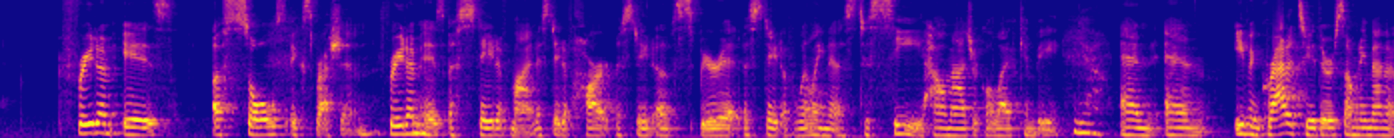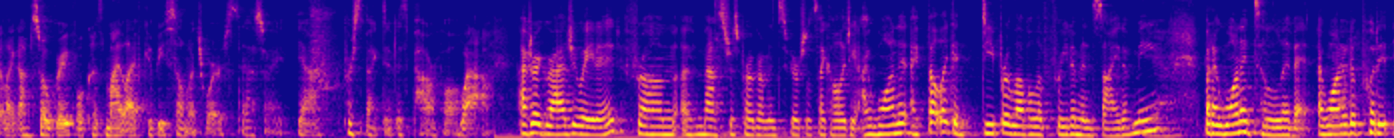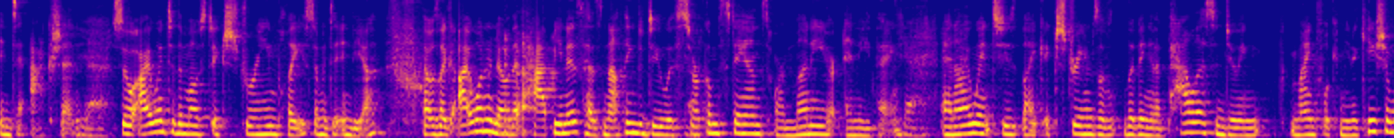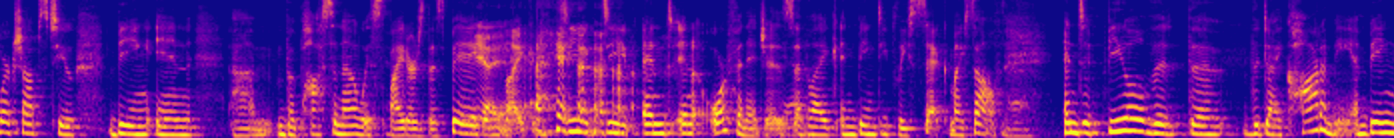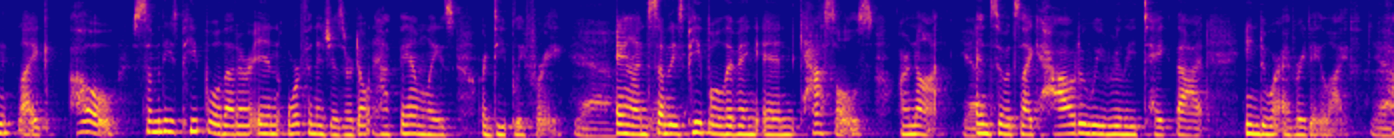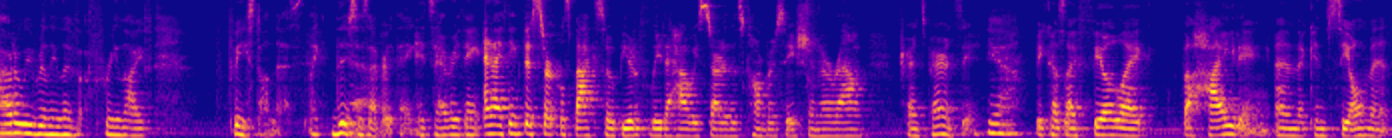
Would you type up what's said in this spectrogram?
freedom is a soul's expression. Freedom Mm-hmm. is a state of mind, a state of heart, a state of spirit, a state of willingness to see how magical life can be. Yeah. And and even gratitude, there are so many men that are like, I'm so grateful because my life could be so much worse. That's right. Yeah. Perspective is powerful. Wow. After I graduated from a master's program in spiritual psychology, I wanted, I felt like a deeper level of freedom inside of me, Yeah. but I wanted to live it. I wanted to put it into action. Yeah. So I went to the most extreme place. I went to India. I was like, I want to know that happiness has nothing to do with circumstance or money or anything. Yeah. And I went to like extremes of living in a palace and doing mindful communication workshops to being in um, vipassana with spiders this big Yeah, and like yeah. deep, deep, and in orphanages Yeah. and like and being deeply sick myself. And to feel the the the dichotomy and being like, oh, some of these people that are in orphanages or don't have families are deeply free. Yeah. And some of these people living in castles are not. Yeah. And so it's like, how do we really take that into our everyday life? Yeah. How do we really live a free life based on this? Like, this is everything. It's everything. And I think this circles back so beautifully to how we started this conversation around transparency. yeah. Because I feel like the hiding and the concealment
